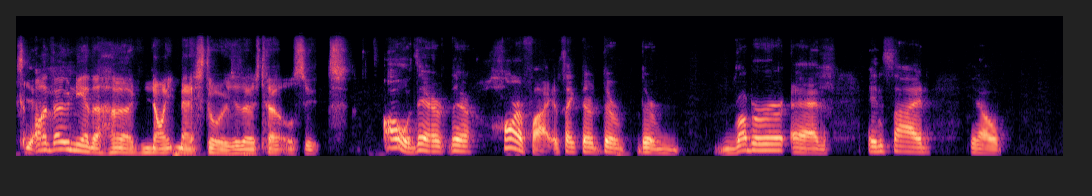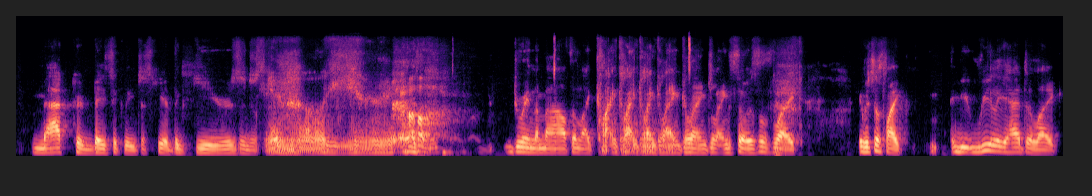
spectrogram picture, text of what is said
So Yeah. I've only ever heard nightmare stories of those turtle suits. oh they're they're horrified it's like they're they're they're rubber and inside you know matt could basically just hear the gears and just Oh, doing the mouth and like clang clang clang clang clang clang so it's just like it was just like you really had to like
